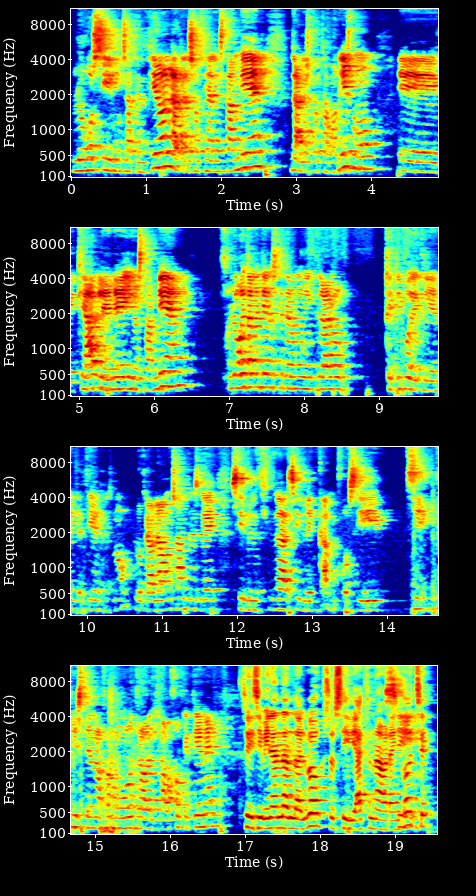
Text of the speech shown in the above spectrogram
Luego sí, mucha atención, las redes sociales también, darles protagonismo, eh, que hablen ellos también. Luego también tienes que tener muy claro qué tipo de cliente tienes, ¿no? Lo que hablábamos antes de si vive en ciudad, si vive en campo, si, si viste de una forma u otra el trabajo que tiene. Sí, si viene andando al box o si hace una hora Sí, en coche.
